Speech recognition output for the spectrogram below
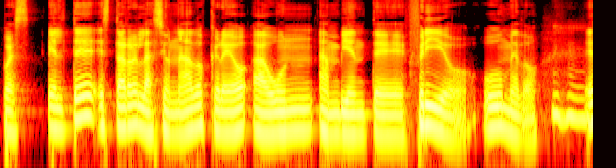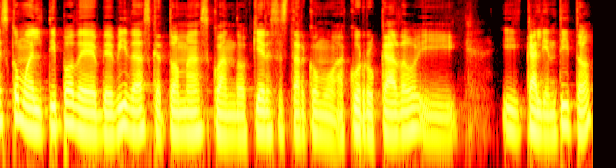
pues el té está relacionado, creo, a un ambiente frío, húmedo. Es como el tipo de bebidas que tomas cuando quieres estar como acurrucado y, y calientito.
